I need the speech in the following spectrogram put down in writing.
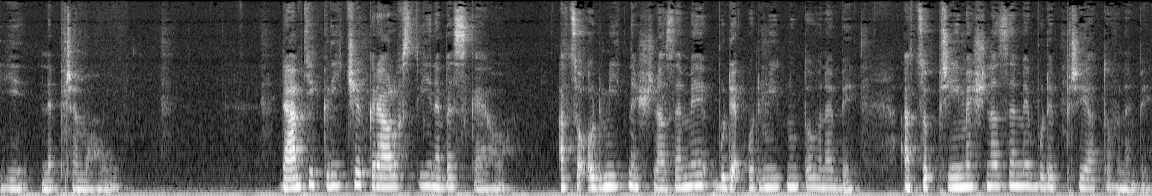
ji nepřemohou. Dám ti klíče království nebeského. A co odmítneš na zemi, bude odmítnuto v nebi. A co přijmeš na zemi, bude přijato v nebi.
